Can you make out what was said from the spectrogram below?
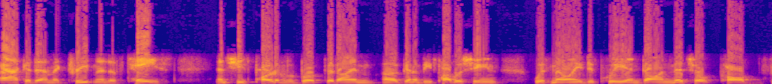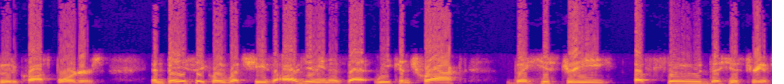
academic treatment of taste and she's part of a book that I'm uh, going to be publishing with Melanie DuPuis and Don Mitchell called Food Across Borders. And basically, what she's arguing is that we can track the history of food, the history of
